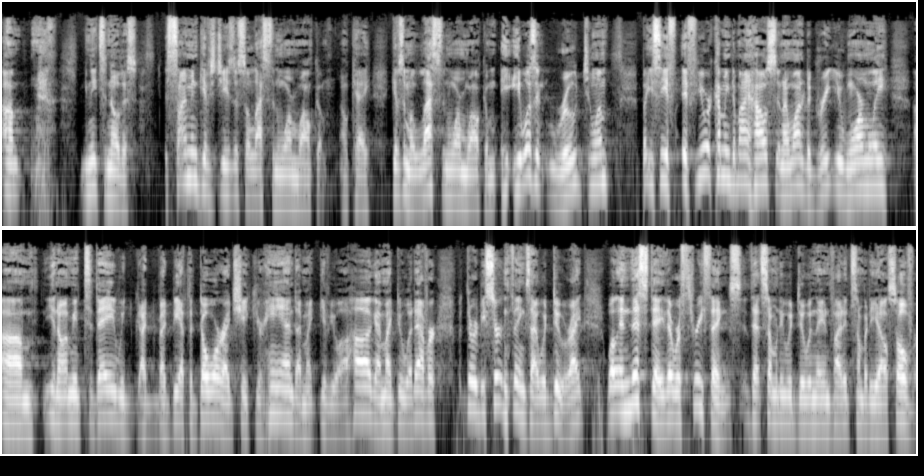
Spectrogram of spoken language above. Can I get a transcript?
Um, you need to know this. Simon gives Jesus a less than warm welcome, okay? Gives him a less than warm welcome. He, he wasn't rude to him, but you see, if, if you were coming to my house and I wanted to greet you warmly, um, you know, I mean, today I'd, I'd be at the door, I'd shake your hand, I might give you a hug, I might do whatever, but there would be certain things I would do, right? Well, in this day, there were three things that somebody would do when they invited somebody else over.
